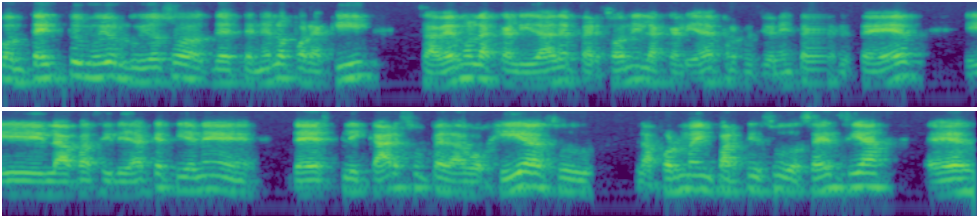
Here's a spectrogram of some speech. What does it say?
contento y muy orgulloso de tenerlo por aquí sabemos la calidad de persona y la calidad de profesionista que usted es y la facilidad que tiene de explicar su pedagogía, su, la forma de impartir su docencia es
